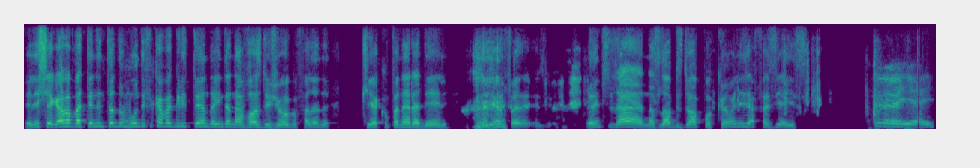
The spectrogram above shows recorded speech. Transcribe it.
ele chegava batendo em todo mundo e ficava gritando ainda na voz do jogo, falando que a culpa não era dele. Eu lembro, fa- antes, lá, nas lobbies do Apocão, ele já fazia isso. Ai, ai.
